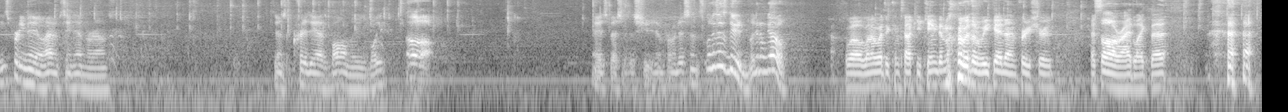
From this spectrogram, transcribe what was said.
he's pretty new. I haven't seen him around. Doing some crazy ass ball moves, boy. Oh! Maybe it's best to just shoot him from a distance. Look at this dude! Look at him go! Well, when I went to Kentucky Kingdom over the weekend, I'm pretty sure I saw a ride like that.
